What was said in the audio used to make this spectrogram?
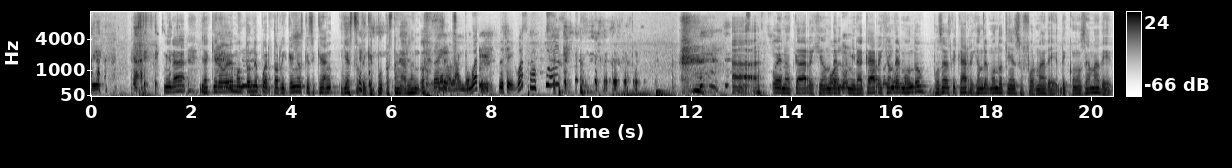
sí. Mira, ya quiero ver un montón de puertorriqueños que se quedan. ¿Y estos de qué puta están hablando? Hablando. What? Dice, what the fuck? Ah, bueno, cada región del, mira, cada región del mundo, vos sabes que cada región del mundo tiene su forma de, de ¿cómo se llama? De,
